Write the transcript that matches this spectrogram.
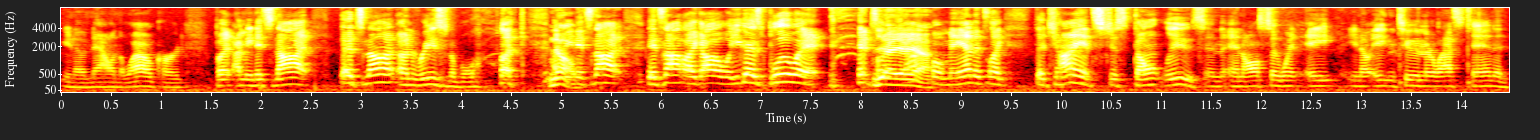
you know, now in the wild card. But I mean, it's not that's not unreasonable. like, No. I mean, it's not it's not like oh well, you guys blew it. it's Yeah, like, yeah, yeah. oh man, it's like the Giants just don't lose, and and also went eight, you know, eight and two in their last ten, and.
